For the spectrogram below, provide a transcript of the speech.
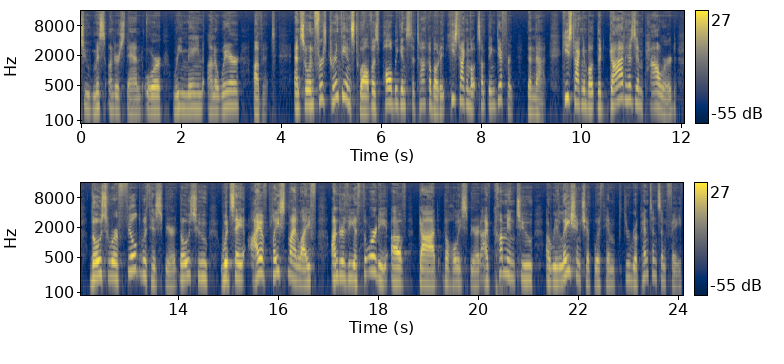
to misunderstand or remain unaware of it. And so in 1 Corinthians 12, as Paul begins to talk about it, he's talking about something different than that. He's talking about that God has empowered those who are filled with his Spirit, those who would say, I have placed my life under the authority of God, the Holy Spirit. I've come into a relationship with him through repentance and faith.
